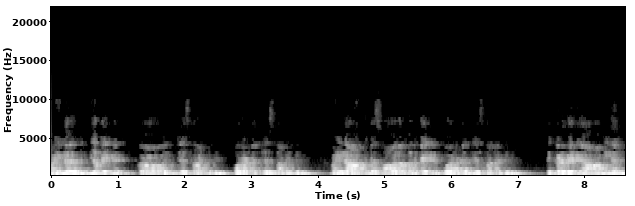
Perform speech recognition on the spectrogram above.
మహిళ విద్య ఇది చేస్తా అంటుంది పోరాటం చేస్తానంటుంది మహిళ ఆర్థిక స్వావలంబనకై నేను పోరాటం చేస్తానంటుంది ఎక్కడ పోయినాయి ఆ హామీలని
